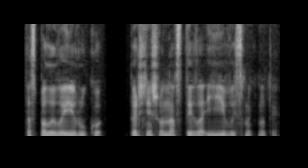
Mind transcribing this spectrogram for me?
та спалила їй руку, перш ніж вона встигла її висмикнути.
